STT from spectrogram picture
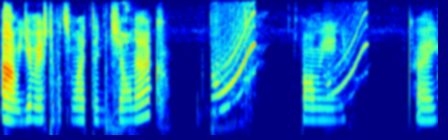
A, idziemy jeszcze podsumować ten dzionek. Pomiń. Okej.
